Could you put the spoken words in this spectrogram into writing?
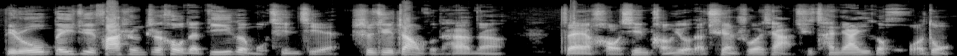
比如悲剧发生之后的第一个母亲节，失去丈夫的她呢，在好心朋友的劝说下去参加一个活动。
